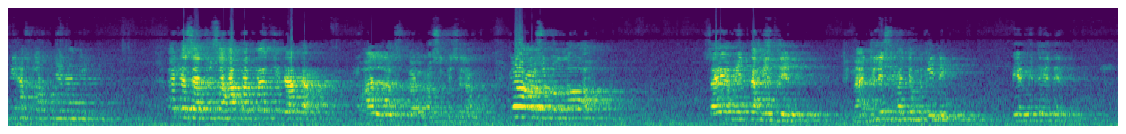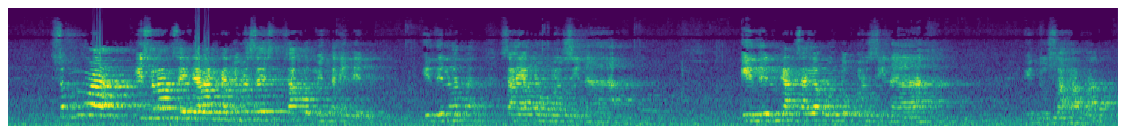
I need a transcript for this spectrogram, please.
Ini akhlaknya Nabi. Ada satu sahabat lagi datang mu'allaf baru masuk Islam. Ya Rasulullah saya minta izin di majelis macam begini. Dia minta izin semua Islam saya jalankan cuma saya satu minta izin. Izin apa? saya mau berzina. Izinkan saya untuk berzina. Itu sahabat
